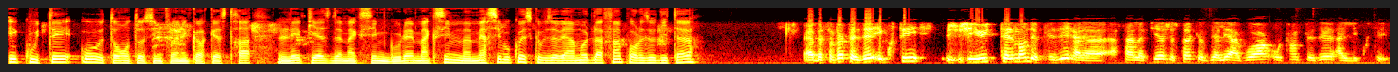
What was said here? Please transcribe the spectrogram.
écouter au Toronto Symphonic Orchestra les pièces de Maxime Goulet. Maxime, merci beaucoup. Est-ce que vous avez un mot de la fin pour les auditeurs? Euh, ben, ça me fait plaisir. Écoutez, j'ai eu tellement de plaisir à, faire la pièce. J'espère que vous allez avoir autant de plaisir à l'écouter.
